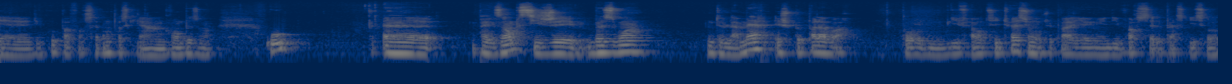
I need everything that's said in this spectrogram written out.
Et, du coup, pas forcément parce qu'il a un grand besoin. Ou, euh, par exemple, si j'ai besoin de la mère et je peux pas l'avoir pour différentes situations. Je sais pas, il y a eu un divorce, c'est le père qui s'en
